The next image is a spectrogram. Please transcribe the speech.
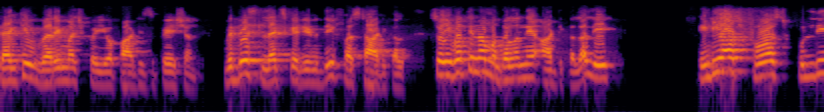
thank you very much for your participation with this let's get in the first article so ಇವತ್ತಿನ ಮೊದಲನೇ ಆರ್ಟಿಕಲ್ ಅಲ್ಲಿ India's first fully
